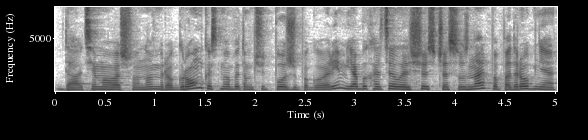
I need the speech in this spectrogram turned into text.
Да, тема вашего номера громкость, мы об этом чуть позже поговорим. Я бы хотела еще сейчас узнать поподробнее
